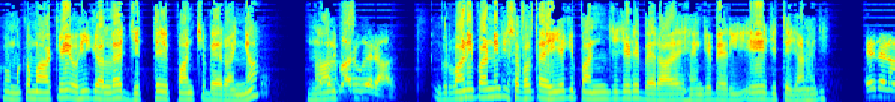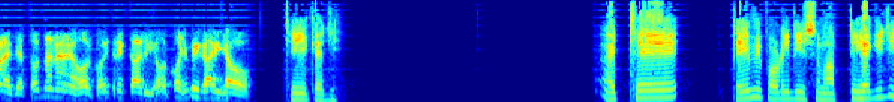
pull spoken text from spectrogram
ਘੁੰਮ ਕਮਾ ਕੇ ਉਹੀ ਗੱਲ ਹੈ ਜਿੱਤੇ ਪੰਜ ਬੈਰਾਈਆਂ ਮਾਰੂਗੇ ਰਾਗ ਗੁਰਬਾਣੀ ਪੜ੍ਹਨੀ ਦੀ ਸਫਲਤਾ ਇਹੀ ਹੈ ਕਿ ਪੰਜ ਜਿਹੜੇ ਬੈਰਾਏ ਹੈਗੇ ਬੈਰੀ ਇਹ ਜਿੱਤੇ ਜਾਣ ਹੈ ਜੀ ਇਹਦੇ ਨਾਲ ਜਿੱਤ। ਉਹਨਾਂ ਨੇ ਹੋਰ ਕੋਈ ਤਰੀਕਾ ਨਹੀਂ ਹੋਰ ਕੁਝ ਵੀ ਗਾਈ ਜਾਓ। ਠੀਕ ਹੈ ਜੀ। ਇੱਥੇ ਤੇਵੀਂ ਪੌੜੀ ਦੀ ਸਮਾਪਤੀ ਹੈਗੀ ਜੀ।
